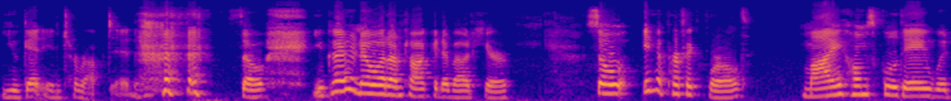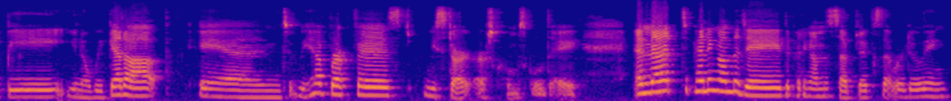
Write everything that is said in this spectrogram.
you get interrupted. so you kind of know what I'm talking about here. So, in a perfect world, my homeschool day would be you know, we get up and we have breakfast, we start our homeschool day. And that, depending on the day, depending on the subjects that we're doing,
